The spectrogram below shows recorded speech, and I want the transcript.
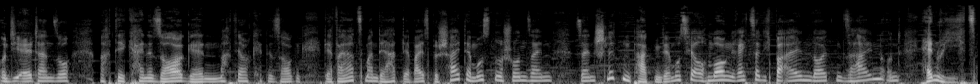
Und die Eltern so, mach dir keine Sorgen, mach dir auch keine Sorgen. Der Weihnachtsmann, der hat, der weiß Bescheid, der muss nur schon seinen, seinen Schlitten packen. Der muss ja auch morgen rechtzeitig bei allen Leuten sein. Und Henry, jetzt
